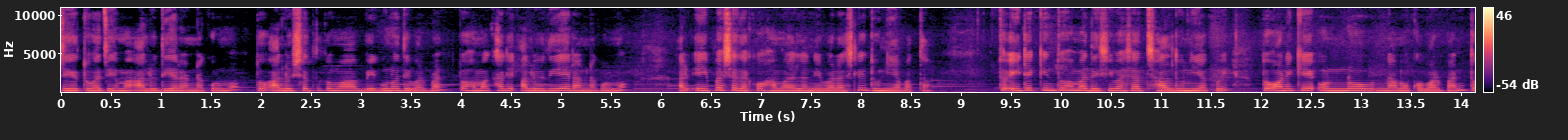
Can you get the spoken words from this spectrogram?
যেহেতু আজ আমার আলু দিয়ে রান্না করব, তো আলুর সাথে তোমার বেগুনও দেবার পান তো আমার খালি আলু দিয়ে রান্না করব। আর এই পাশে দেখো আমার এলা নেবার আসলে ধনিয়া পাতা। তো এইটা কিন্তু আমার দেশি ভাষার ছাল ধনিয়া কই। তো অনেকে অন্য নামও কবার পান। তো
